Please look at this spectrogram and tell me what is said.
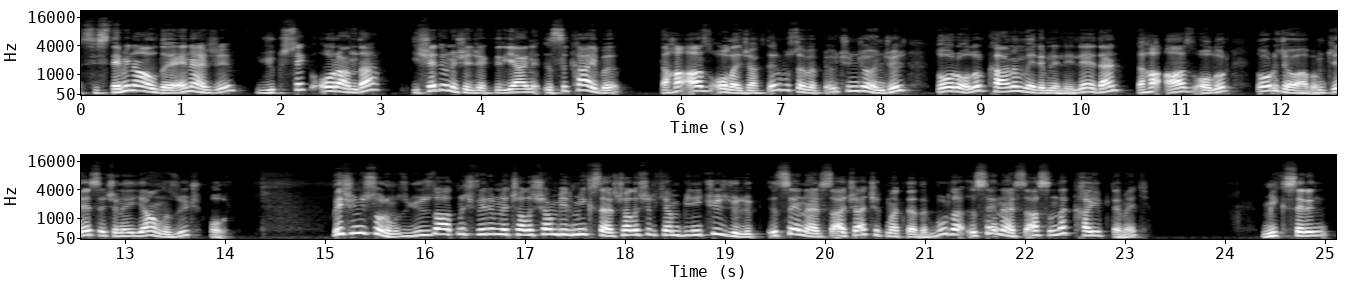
sistemin aldığı enerji yüksek oranda işe dönüşecektir. Yani ısı kaybı daha az olacaktır. Bu sebeple üçüncü öncül doğru olur. K'nın verimliliği L'den daha az olur. Doğru cevabım C seçeneği yalnız 3 olur. Beşinci sorumuz %60 verimle çalışan bir mikser çalışırken 1200'lük ısı enerjisi açığa çıkmaktadır. Burada ısı enerjisi aslında kayıp demek. Mikserin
